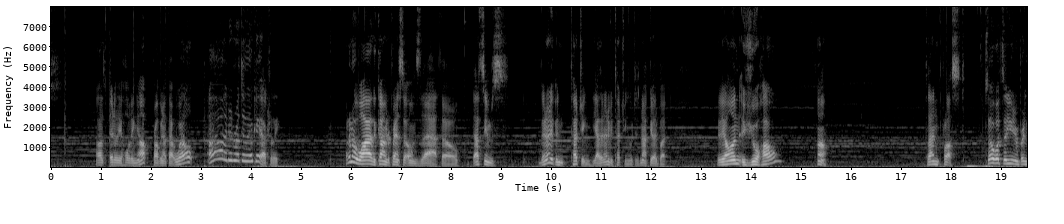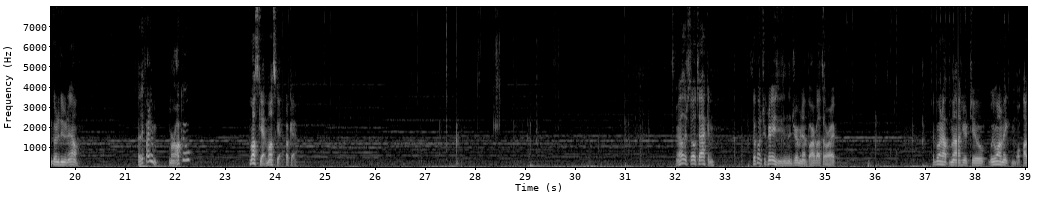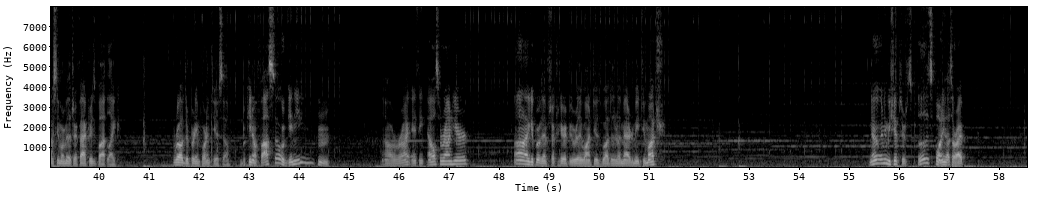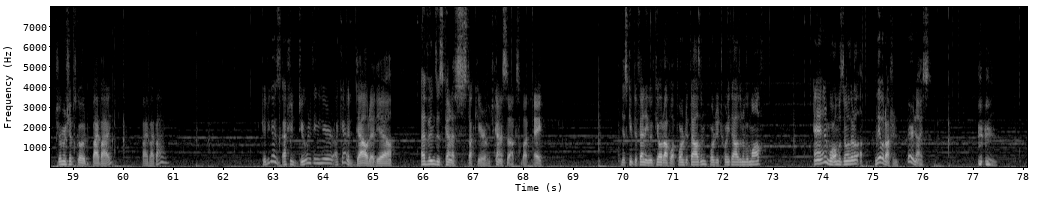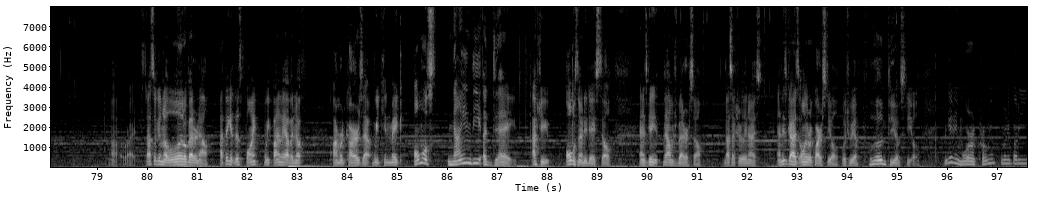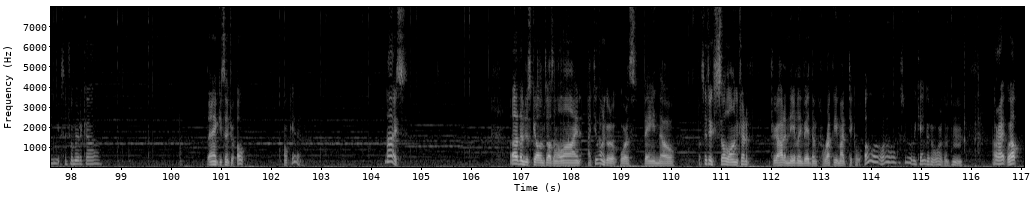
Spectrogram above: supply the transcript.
How's Italy holding up? Probably not that well. Oh, they're doing relatively okay, actually. I don't know why the Commune of France owns that, though. That seems... They're not even touching. Yeah, they're not even touching, which is not good, but... Leon Joao? Huh. Plan Prost. So what's the Union Britain going to do now? Are they fighting Morocco? Muscat, Muscat, okay. Well, they're still attacking. Still a bunch of crazies in the German Empire, but that's alright. Everyone help them out here too. We want to make, obviously, more military factories, but, like, roads are pretty important too, so. Burkina Faso or Guinea? Hmm. Alright, anything else around here? Uh, you can improve the infrastructure here if you really want to as well. It doesn't really matter to me too much. No enemy ships. It's a little disappointing. That's alright. German ships go bye-bye. Bye-bye-bye. Could you guys actually do anything here? I kind of doubt it, yeah. Evans is kind of stuck here, which kind of sucks, but hey. Just keep defending. We've killed off, what, 400,000? 420,000 of them off? And we're almost done with naval doctrine. Very nice. Alright, so that's looking a little better now. I think at this point, we finally have enough armored cars that we can make almost 90 a day. Actually, almost 90 days still. And it's getting that much better, so that's actually really nice. And these guys only require steel, which we have plenty of steel. Can we get any more chromium from anybody? Central America? Thank you, Central. Oh, okay then. Nice. Let them just kill themselves on the line. I do want to go to war with Spain, though. But it's going to take so long. And try to figure out how to navally invade them correctly might take a... Oh, well, we can go to war with them. Hmm. Alright, well.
